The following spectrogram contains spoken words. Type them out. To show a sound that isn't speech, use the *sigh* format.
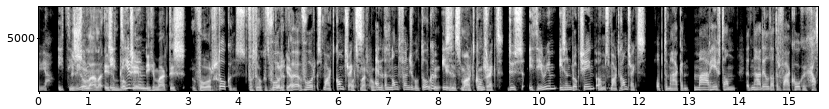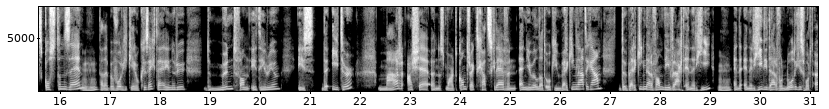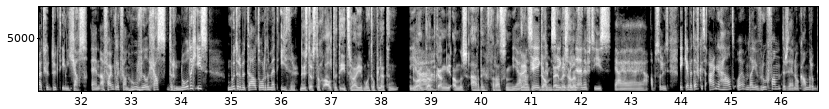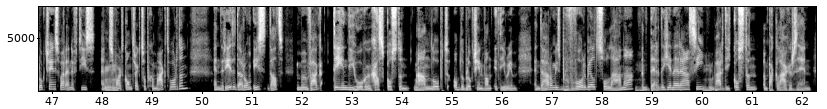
ja, Ethereum. Mhm. Dus Solana is een blockchain die gemaakt is voor... tokens. Voor tokens Voor, ik, ja. voor smart contracts. Voor smart contracts. En een non-fungible token, Token is, een smart contract. Dus Ethereum is een blockchain om smart contracts op te maken. Maar heeft dan het nadeel dat er vaak hoge gaskosten zijn. Mhm. Dat hebben we vorige keer ook gezegd. Hè. Herinner u, de munt van Ethereum is de Ether. Maar als jij een smart contract gaat schrijven en je wil dat ook in werking laten gaan, de werking daarvan die vraagt energie. Mhm. En de energie die daarvoor nodig is, wordt uitgedrukt in gas. En afhankelijk van hoeveel gas er nodig is, moet er betaald worden met Ether. Dus dat is toch altijd iets waar je moet op letten. Ja. Want dat kan je anders aardig verrassen, Ja, denk zeker, ik dan bij zeker mezelf. binnen NFT's. Ja, ja, ja, ja, absoluut. Ik heb het even aangehaald, hoor, omdat je vroeg van, er zijn ook andere blockchains waar NFT's en Mhm. smart contracts op gemaakt worden. En de reden daarom is dat men vaak tegen die hoge gaskosten Mhm. aanloopt op de blockchain van Ethereum. En daarom is bijvoorbeeld Solana Mhm. een derde generatie, waar die kosten een pak lager zijn.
